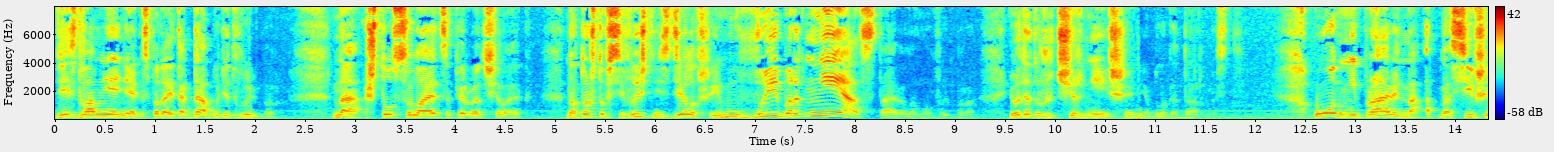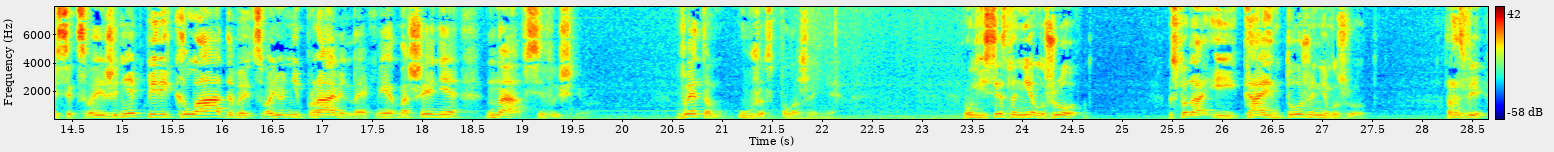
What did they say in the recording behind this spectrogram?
Есть два мнения, господа, и тогда будет выбор. На что ссылается первый человек? На то, что Всевышний, сделавший ему выбор, не оставил ему выбора. И вот это уже чернейшая неблагодарность. Он, неправильно относившийся к своей жене, перекладывает свое неправильное к ней отношение на Всевышнего. В этом ужас положения. Он, естественно, не лжет. Господа, и Каин тоже не лжет. Разве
